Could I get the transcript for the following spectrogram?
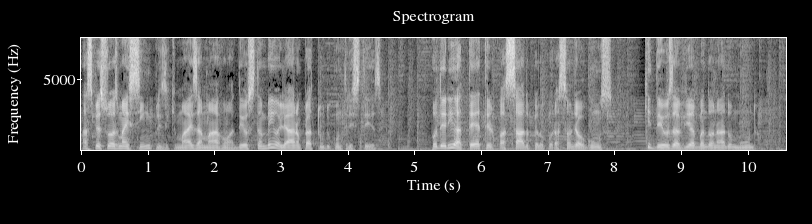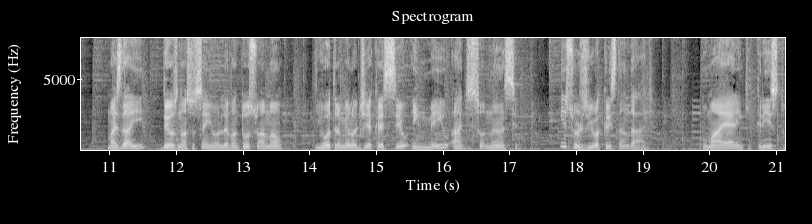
as pessoas mais simples e que mais amavam a Deus também olharam para tudo com tristeza. Poderia até ter passado pelo coração de alguns que Deus havia abandonado o mundo. Mas daí, Deus Nosso Senhor levantou sua mão e outra melodia cresceu em meio à dissonância e surgiu a cristandade. Uma era em que Cristo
